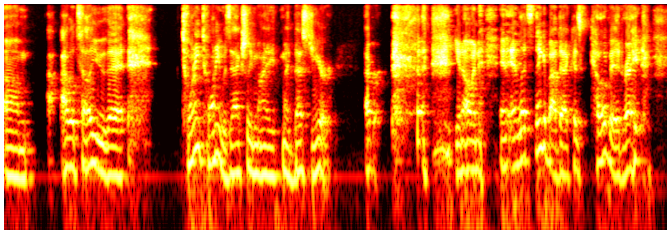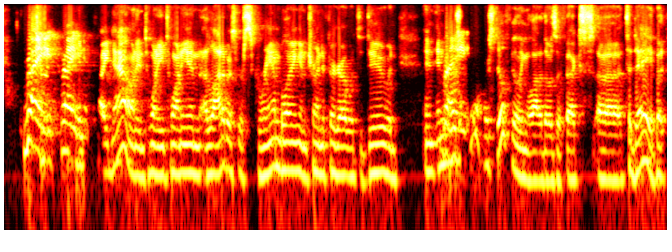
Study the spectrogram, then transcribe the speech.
um, I will tell you that 2020 was actually my, my best year ever. you know, and, and and let's think about that because COVID, right? Right, right. Right down in 2020, and a lot of us were scrambling and trying to figure out what to do, and and, and right. we're, still, we're, still, feeling a lot of those effects uh, today. But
